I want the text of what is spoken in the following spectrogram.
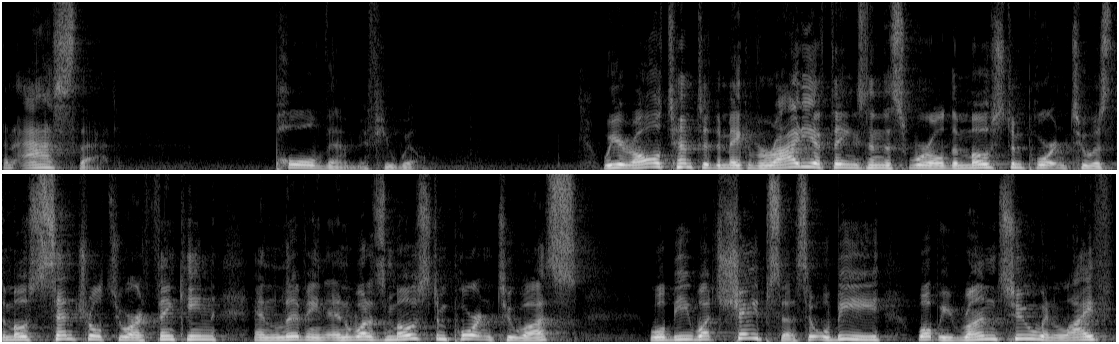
And ask that. Poll them, if you will. We are all tempted to make a variety of things in this world the most important to us, the most central to our thinking and living. And what is most important to us will be what shapes us. It will be what we run to when life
